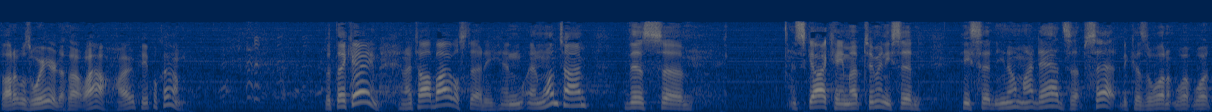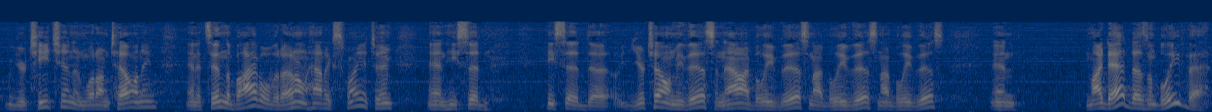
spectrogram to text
Thought it was weird. I thought, wow, why do people come? But they came, and I taught Bible study. And, and one time, this uh, this guy came up to me and he said, he said, you know, my dad's upset because of what, what, what you're teaching and what I'm telling him, and it's in the Bible, but I don't know how to explain it to him. And he said, he said, uh, you're telling me this, and now I believe this, and I believe this, and I believe this, and my dad doesn't believe that.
